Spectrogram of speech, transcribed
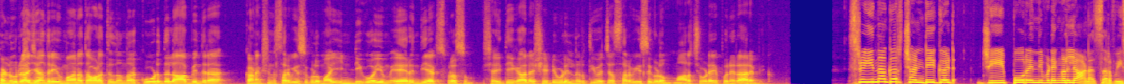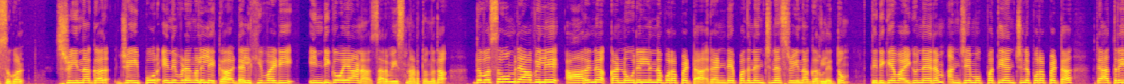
കണ്ണൂർ രാജ്യാന്തര വിമാനത്താവളത്തിൽ നിന്ന് കൂടുതൽ ആഭ്യന്തര കണക്ഷൻ സർവീസുകളുമായി ഇൻഡിഗോയും എയർ ഇന്ത്യ എക്സ്പ്രസും ശൈത്യകാല ഷെഡ്യൂളിൽ നിർത്തിവെച്ച സർവീസുകളും മാർച്ചോടെ പുനരാരംഭിക്കും. ശ്രീനഗർ ചണ്ഡീഗഡ് ജയ്പൂർ എന്നിവിടങ്ങളിലാണ് സർവീസുകൾ. ശ്രീനഗർ ജയ്പൂർ എന്നിവിടങ്ങളിലേക്ക് ഡൽഹി വഴി ഇൻഡിഗോയാണ് സർവീസ് നടത്തുന്നത്. ദിവസവും രാവിലെ ആറിന് കണ്ണൂരിൽ നിന്ന് പുറപ്പെട്ട് രണ്ട് പതിനഞ്ചിന് ശ്രീനഗറിലെത്തും. തിരികെ വൈകുന്നേരം അഞ്ച് മുപ്പത്തിയഞ്ചിന് പുറപ്പെട്ട് രാത്രി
